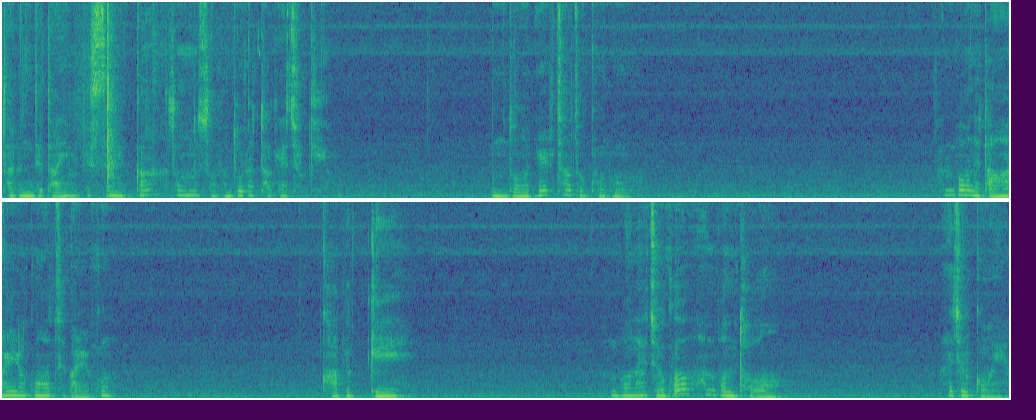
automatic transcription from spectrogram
다른 데다 힘을 뺐으니까 속눈썹은 또렷하게 해줄게요. 좀더 1차적으로 한 번에 다 하려고 하지 말고 가볍게 한 번 해주고 한 번 더 해줄 거예요.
